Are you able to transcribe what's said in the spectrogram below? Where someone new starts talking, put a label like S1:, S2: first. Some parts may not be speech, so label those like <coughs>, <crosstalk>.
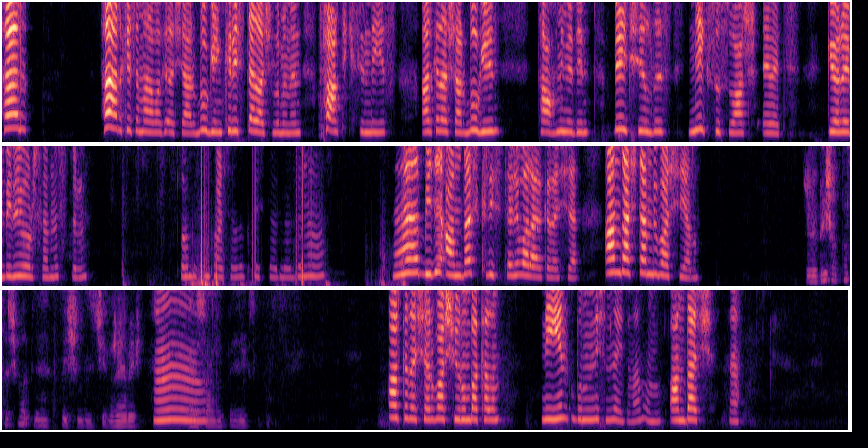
S1: Her Herkese merhaba arkadaşlar. Bugün kristal açılımının part 2'sindeyiz. Arkadaşlar bugün tahmin edin 5 yıldız Nexus var. Evet. Görebiliyorsanız durun. Lan bütün parçalı kristallerde ne var? Ha, bir de andaş kristali var arkadaşlar. Andaştan bir başlayalım.
S2: R5 atma taşı var bir de 5 yıldız için R5.
S1: Ha.
S2: En sonunda B yüksek.
S1: Arkadaşlar başlıyorum bakalım. Neyin? Bunun ismi neydi lan? Unut. Andaç. Heh.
